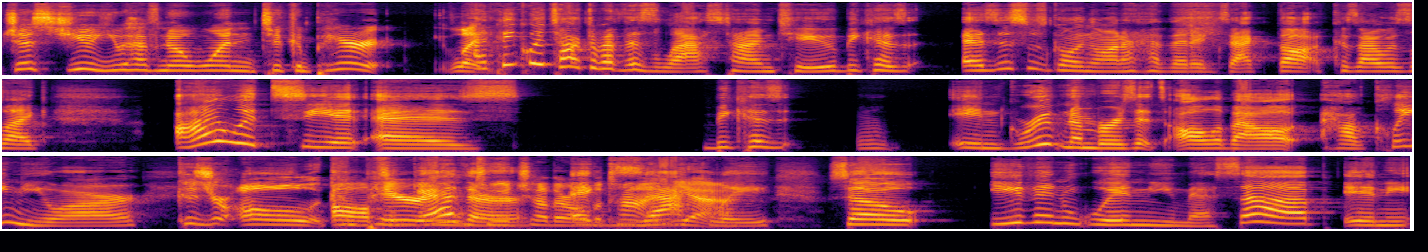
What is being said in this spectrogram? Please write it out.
just you you have no one to compare it like I think we talked about this last time too, because as this was going on, I had that exact thought because I was like, I would see it as because in group numbers, it's all about how clean you are because you're all all comparing together to each other all the time yeah Exactly. So even when you mess up in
